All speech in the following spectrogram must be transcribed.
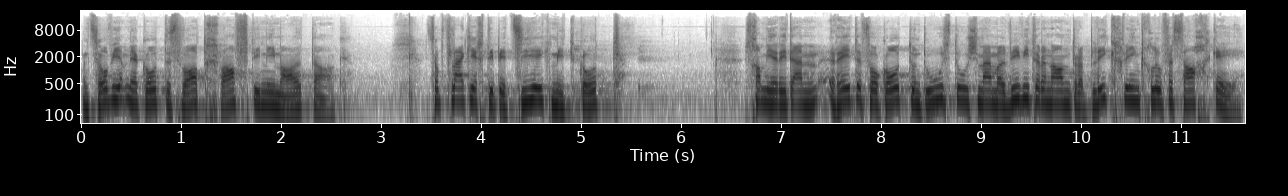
Und so wird mir Gottes Wort Kraft in meinem Alltag. So pflege ich die Beziehung mit Gott. Es kann mir in dem Reden von Gott und Austausch manchmal wie wieder einen anderen Blickwinkel auf eine Sache geben.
